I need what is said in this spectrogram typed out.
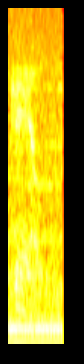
big fan.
